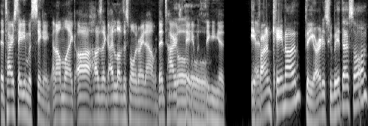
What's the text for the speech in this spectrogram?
the entire stadium was singing, and I'm like, oh, I was like, I love this moment right now. The entire stadium was singing it. If And- I'm K'naan, the artist who made that song,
